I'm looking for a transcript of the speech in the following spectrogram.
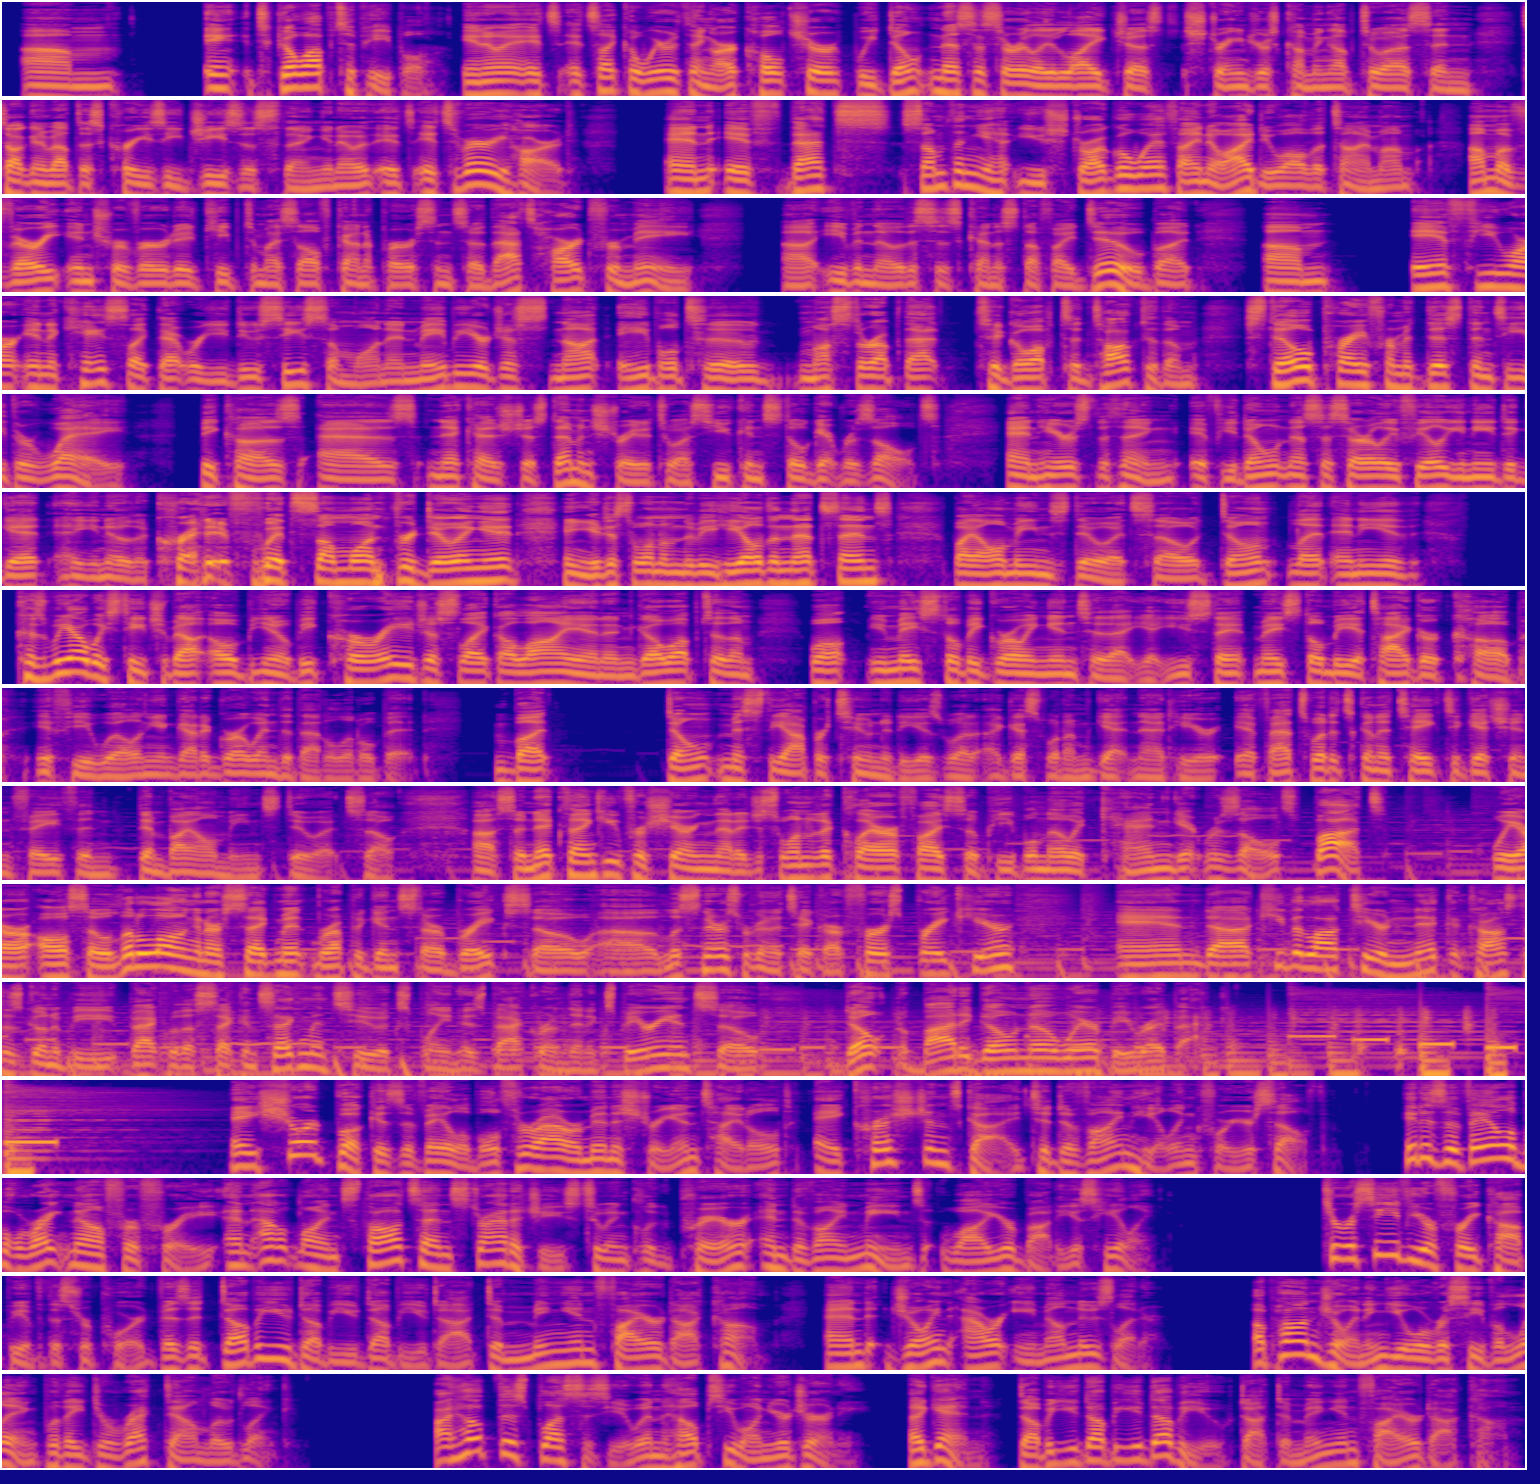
um, to go up to people. You know, it's it's like a weird thing. Our culture, we don't necessarily like just strangers coming up to us and talking about this crazy Jesus thing. You know, it's it's very hard. And if that's something you you struggle with, I know I do all the time. I'm I'm a very introverted, keep to myself kind of person, so that's hard for me. Uh, even though this is kind of stuff I do, but um, if you are in a case like that where you do see someone and maybe you're just not able to muster up that to go up to talk to them, still pray from a distance either way. Because as Nick has just demonstrated to us, you can still get results. And here's the thing: if you don't necessarily feel you need to get, uh, you know, the credit with someone for doing it, and you just want them to be healed in that sense, by all means do it. So don't let any of because we always teach about oh you know be courageous like a lion and go up to them. Well you may still be growing into that yet. You stay, may still be a tiger cub if you will and you got to grow into that a little bit. But don't miss the opportunity is what i guess what i'm getting at here. If that's what it's going to take to get you in faith and then by all means do it. So uh, so nick thank you for sharing that. I just wanted to clarify so people know it can get results but we are also a little long in our segment. We're up against our break. So, uh, listeners, we're going to take our first break here and uh, keep it locked here. Nick Acosta is going to be back with a second segment to explain his background and experience. So, don't nobody go nowhere. Be right back. A short book is available through our ministry entitled A Christian's Guide to Divine Healing for Yourself. It is available right now for free and outlines thoughts and strategies to include prayer and divine means while your body is healing. To receive your free copy of this report, visit www.dominionfire.com and join our email newsletter. Upon joining, you will receive a link with a direct download link. I hope this blesses you and helps you on your journey. Again, www.dominionfire.com.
